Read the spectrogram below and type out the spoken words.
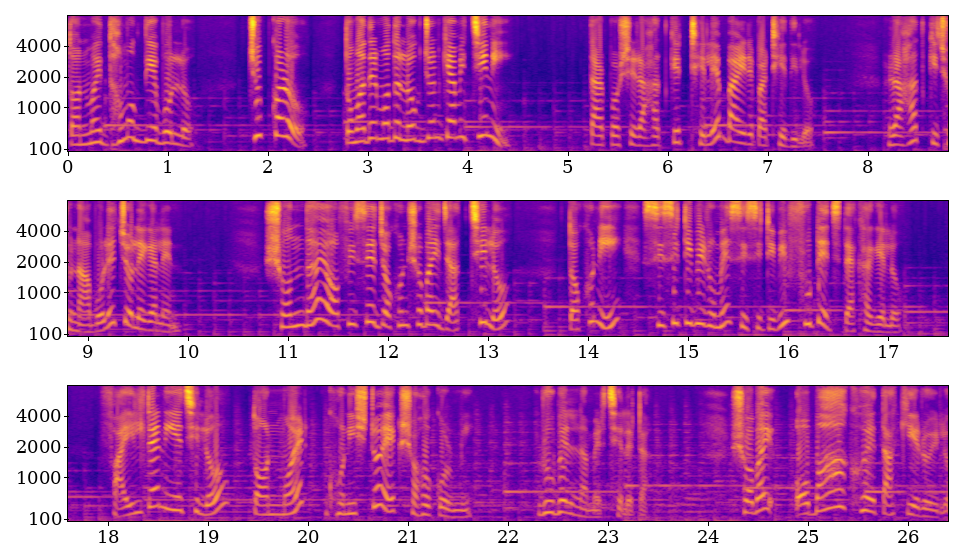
তন্ময় ধমক দিয়ে বলল, চুপ করো, তোমাদের মতো লোকজনকে আমি চিনি। তারপর সে রাহাতকে ঠেলে বাইরে পাঠিয়ে দিল। রাহাত কিছু না বলে চলে গেলেন। সন্ধ্যায় অফিসে যখন সবাই যাচ্ছিল তখনই সিসিটিভি রুমে সিসিটিভি ফুটেজ দেখা গেল। ফাইলটা নিয়েছিল তন্ময়ের ঘনিষ্ঠ এক সহকর্মী, রুবেল নামের ছেলেটা। সবাই অবাক হয়ে তাকিয়ে রইল।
